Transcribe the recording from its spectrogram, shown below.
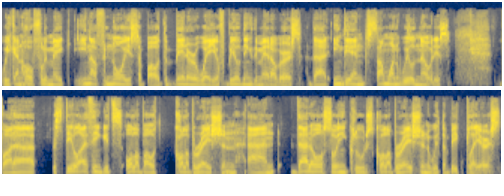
We can hopefully make enough noise about the better way of building the metaverse that in the end someone will notice. But uh, still, I think it's all about collaboration, and that also includes collaboration with the big players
